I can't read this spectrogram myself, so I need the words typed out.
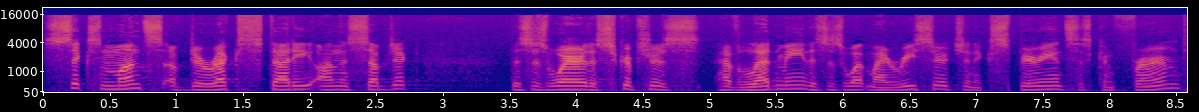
6 months of direct study on this subject. This is where the scriptures have led me. This is what my research and experience has confirmed.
